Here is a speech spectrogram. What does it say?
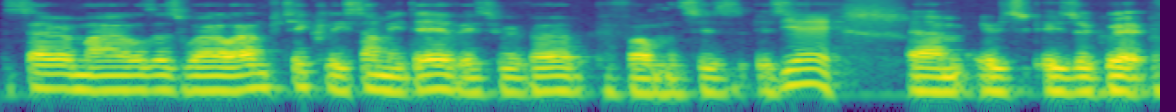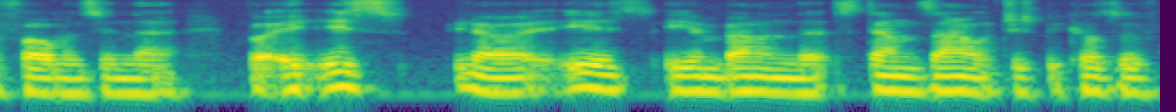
Sarah Miles as well, and particularly Sammi Davis with her performances, is Yes. um, is is a great performance in there. But it is, you know, it is Ian Bannen that stands out just because of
